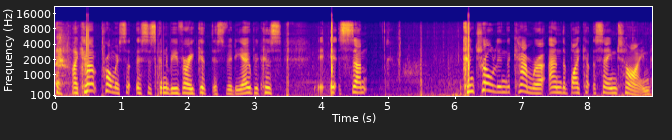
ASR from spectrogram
I can't promise that this is going to be very good, this video, because it's um, controlling the camera and the bike at the same time.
